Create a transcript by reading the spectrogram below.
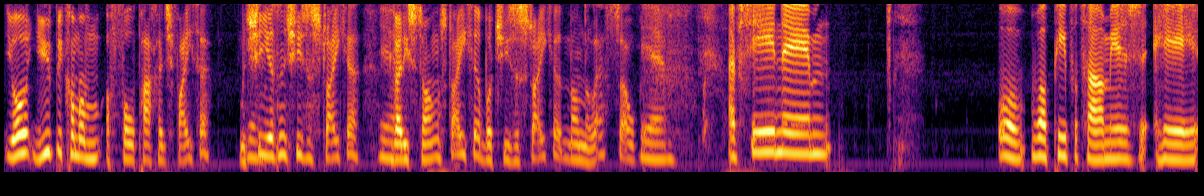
you're you've become a, a full package fighter. When she isn't, she's a striker, Yeah. very strong striker, but she's a striker nonetheless. So Yeah, I've seen. Um, or what people tell me is her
